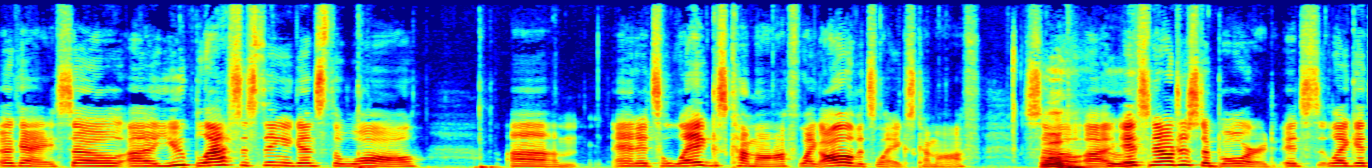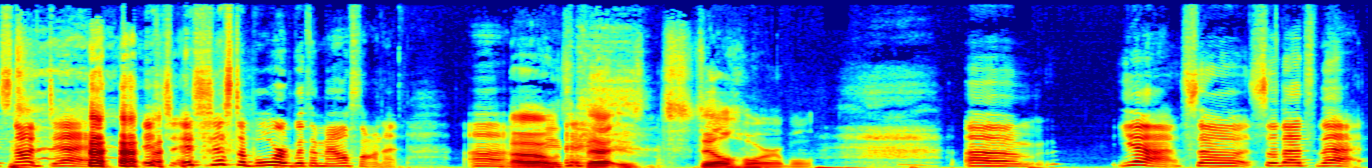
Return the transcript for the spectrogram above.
Okay, so uh, you blast this thing against the wall, um, and its legs come off, like all of its legs come off. So uh, it's now just a board. It's like it's not dead. it's it's just a board with a mouth on it. Um, Oh, that is still horrible. um, yeah. So so that's that.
